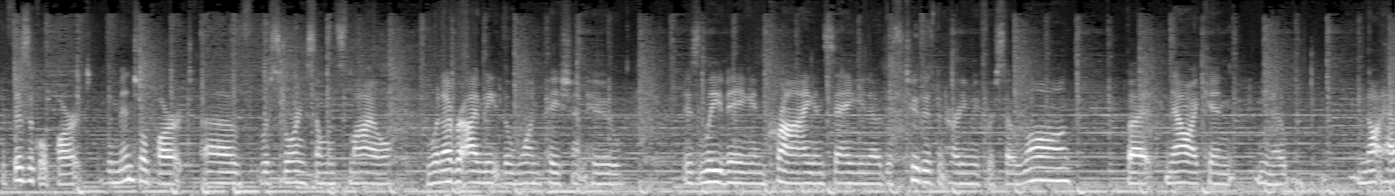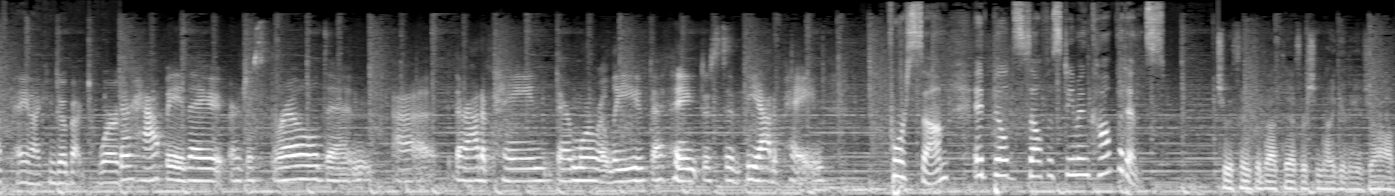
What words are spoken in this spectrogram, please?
the physical part, the mental part of restoring someone's smile. Whenever I meet the one patient who is leaving and crying and saying, you know, this tooth has been hurting me for so long, but now I can, you know, not have pain, I can go back to work. They're happy, they are just thrilled and uh, they're out of pain. They're more relieved, I think, just to be out of pain. For some, it builds self-esteem and confidence. To think about that for somebody getting a job.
